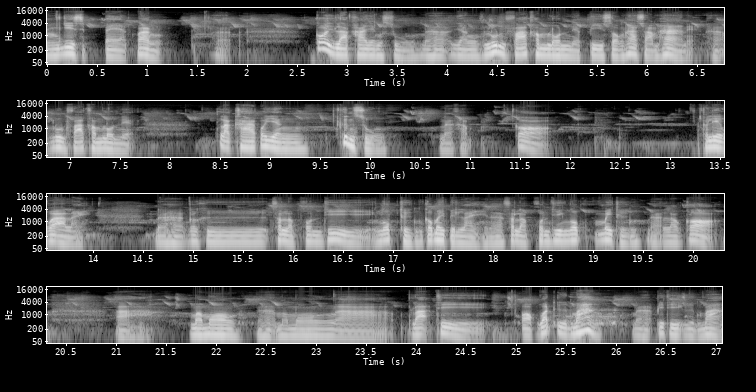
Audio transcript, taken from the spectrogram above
2528 บ้าง ก็ราคายังสูงนะฮะอย่างรุ่นฟ้าคำลนเนี่ยปี 2535 เนี่ยนะฮะรุ่นฟ้าคำลนเนี่ย ราคาก็ยังขึ้นสูงนะครับ ก็เขาเรียกว่าอะไรนะฮะก็คือสำหรับคนที่งบถึงก็ไม่เป็นไรนะสำหรับคนที่งบไม่ถึงนะเราก็อ่ามามองนะฮะมามองอพระที่ออกวัดอื่นบ้างนะฮะพิธีอื่นบ้าง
